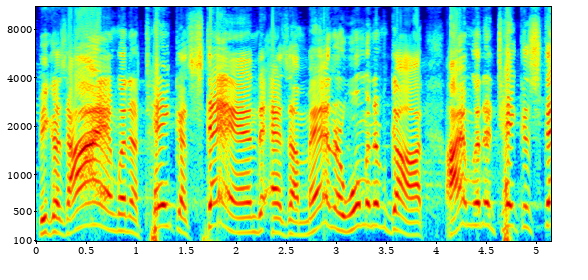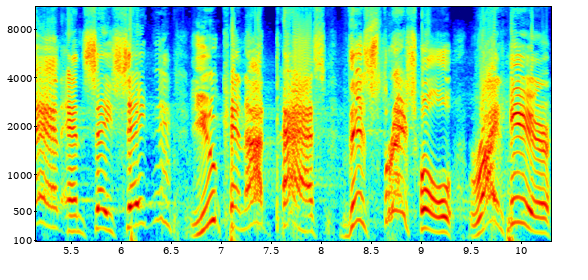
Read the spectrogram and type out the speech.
because I am going to take a stand as a man or woman of God. I'm going to take a stand and say, Satan, you cannot pass this threshold right here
